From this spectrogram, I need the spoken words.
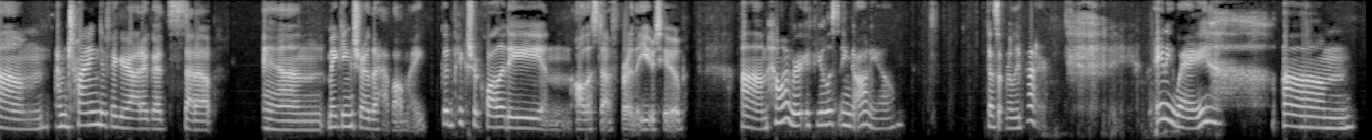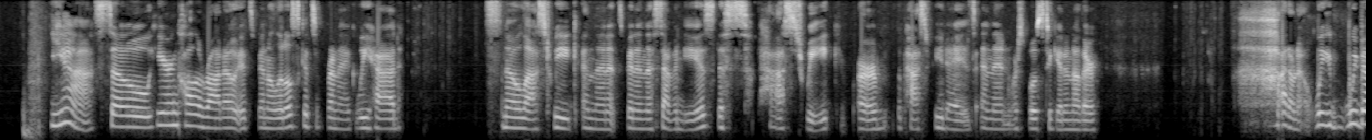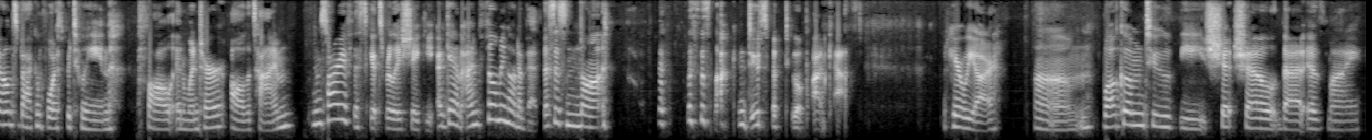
um, I'm trying to figure out a good setup and making sure that I have all my good picture quality and all the stuff for the YouTube. Um, however, if you're listening to audio, doesn't really matter. Anyway, um, yeah, so here in Colorado, it's been a little schizophrenic. We had snow last week, and then it's been in the 70s this past week, or the past few days, and then we're supposed to get another. I don't know. We we bounce back and forth between fall and winter all the time. I'm sorry if this gets really shaky. Again, I'm filming on a bed. This is not this is not conducive to a podcast. But here we are. Um, welcome to the shit show that is my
